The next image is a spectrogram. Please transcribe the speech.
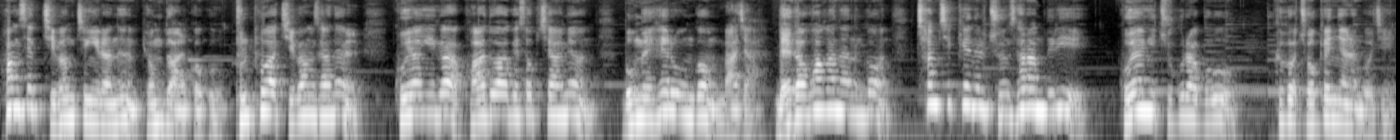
황색 지방증이라는 병도 알 거고 불포화 지방산을 고양이가 과도하게 섭취하면 몸에 해로운 건 맞아. 내가 화가 나는 건 참치캔을 준 사람들이 고양이 죽으라고 그거 줬겠냐는 거지.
